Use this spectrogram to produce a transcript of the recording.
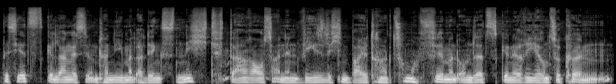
Bis jetzt gelang es den Unternehmen allerdings nicht, daraus einen wesentlichen Beitrag zum Firmenumsatz generieren zu können.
